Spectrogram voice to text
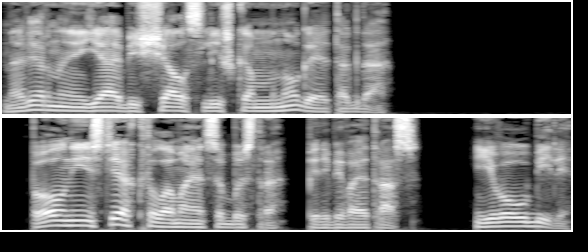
Наверное, я обещал слишком многое тогда. Пол не из тех, кто ломается быстро, перебивает раз. Его убили.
